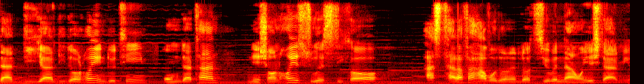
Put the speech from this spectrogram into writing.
در دیگر دیدارهای این دو تیم عمدتا نشانهای سوستیکا از طرف هواداران لاتسیو به نمایش در می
